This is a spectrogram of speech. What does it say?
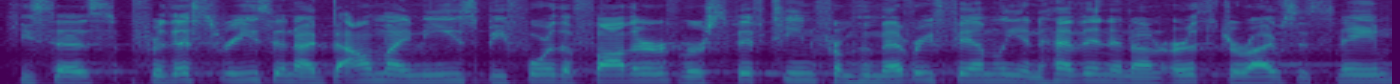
He says, For this reason I bow my knees before the Father, verse 15, from whom every family in heaven and on earth derives its name,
